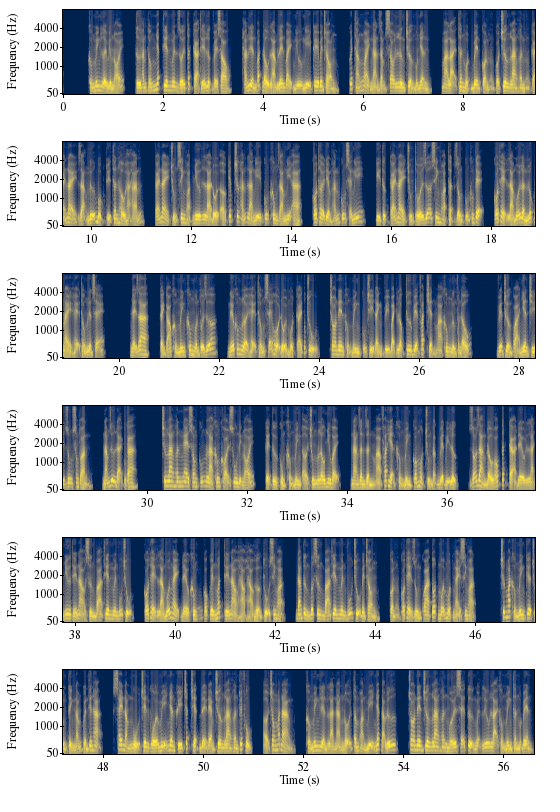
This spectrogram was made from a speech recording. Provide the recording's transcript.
Khổng minh lời biếng nói, từ hắn thống nhất thiên nguyên giới tất cả thế lực về sau, hắn liền bắt đầu làm lên bảy mưu nghị kê bên trong, quyết thắng ngoài ngàn dặm sau lương trưởng môn nhân, mà lại thân một bên còn có trương lang hân, cái này dạng nữ buộc tùy thân hầu hạ hắn cái này chủng sinh hoạt như là đổi ở kiếp trước hắn là nghĩ cũng không dám nghĩ à có thời điểm hắn cũng sẽ nghĩ, kỳ thực cái này chủng thối giữa sinh hoạt thật giống cũng không tệ, có thể là mỗi lần lúc này hệ thống liền sẽ nhảy ra, cảnh cáo khổng minh không muốn thối giữa, nếu không lời hệ thống sẽ hội đổi một cái túc chủ, cho nên khổng minh cũng chỉ đành vì bạch lộc thư viện phát triển mà không ngừng phấn đấu. Viện trưởng quả nhiên trí dung song toàn, nắm giữ đại của ca. Trương lang hân nghe xong cũng là không khỏi su định nói, kể từ cùng khổng minh ở chung lâu như vậy, nàng dần dần mà phát hiện khổng minh có một chủng đặc biệt mỹ lực, rõ ràng đầu góc tất cả đều là như thế nào xưng bá thiên nguyên vũ trụ có thể là mỗi ngày đều không có quên mất thế nào hảo hảo hưởng thụ sinh hoạt, đang từng bước xưng bá thiên nguyên vũ trụ bên trong, còn có thể dùng qua tốt mỗi một ngày sinh hoạt. Trước mắt khổng minh kia trùng tỉnh nắm quyền thiên hạ, say nằm ngủ trên gối mỹ nhân khí chất triệt để đem trương lang hân thuyết phục, ở trong mắt nàng, khổng minh liền là nàng nội tâm hoàn mỹ nhất đạo lữ, cho nên trương lang hân mới sẽ tự nguyện lưu lại khổng minh thân một bên.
